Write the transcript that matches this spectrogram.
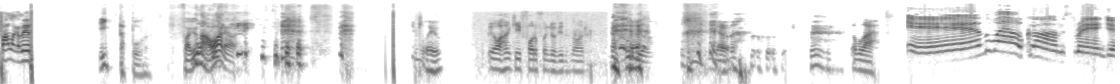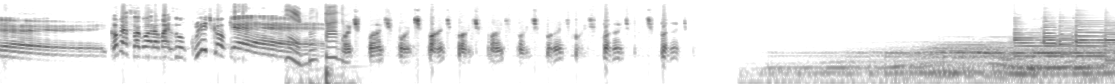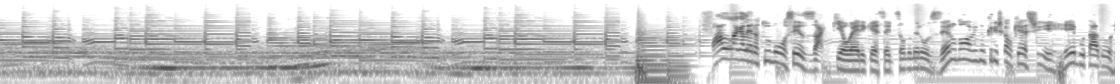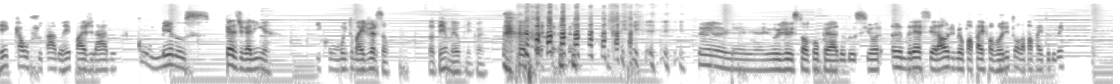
Fala, galera! Eita porra. Falhou na hora? Morreu. Eu arranquei fora o fone de ouvido na hora. Merda. Vamos lá. And welcome, stranger! Começa agora mais um Critical Cast! Punch, punch, punch, punch, punch, punch, punch, punch, punch, punch, punch, punch. Fala galera, tudo bom com vocês? Aqui é o Eric, essa é a edição número 09 do Critical Cast, rebutado, recalchutado, repaginado, com menos pés de galinha e com muito mais diversão. Só tem o meu por enquanto. Ai, ai, ai, Hoje eu estou acompanhado do senhor André Seraldi, meu papai favorito. Olá, papai, tudo bem?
